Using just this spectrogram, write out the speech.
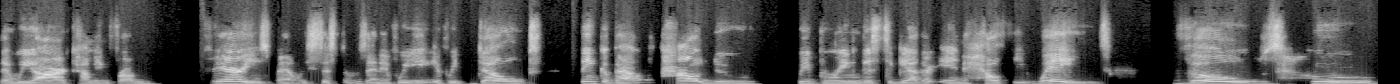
that we are coming from various family systems and if we if we don't think about how do we bring this together in healthy ways those who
